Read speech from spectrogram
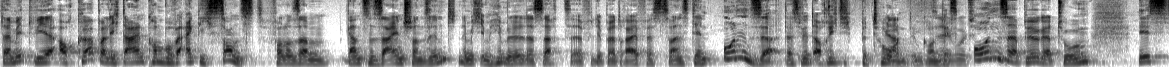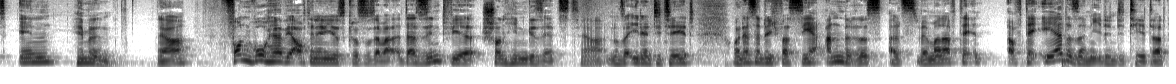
damit wir auch körperlich dahin kommen, wo wir eigentlich sonst von unserem ganzen Sein schon sind, nämlich im Himmel. Das sagt äh, Philippa 3, Vers 20. Denn unser, das wird auch richtig betont im Kontext, unser Bürgertum ist in Himmeln, ja. Von woher wir auch den Herrn Jesus Christus erwarten. Da sind wir schon hingesetzt, ja, in unserer Identität. Und das ist natürlich was sehr anderes, als wenn man auf der, auf der Erde seine Identität hat.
